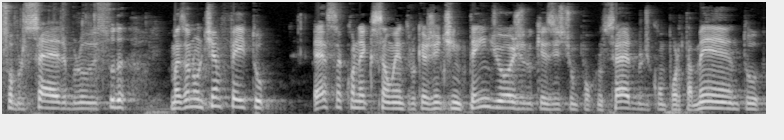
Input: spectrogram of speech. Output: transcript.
sobre o cérebro, estuda, mas eu não tinha feito essa conexão entre o que a gente entende hoje do que existe um pouco no cérebro, de comportamento,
